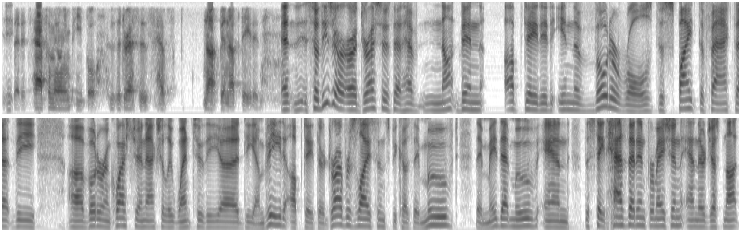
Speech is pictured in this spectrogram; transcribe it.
is that it's half a million people whose addresses have not been updated. And so these are addresses that have not been updated in the voter rolls, despite the fact that the uh, voter in question actually went to the uh, DMV to update their driver's license because they moved. They made that move, and the state has that information, and they're just not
